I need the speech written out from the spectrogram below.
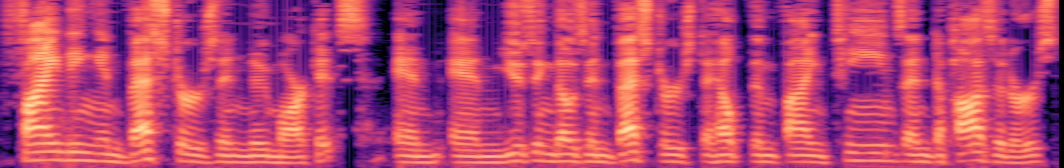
finding investors in new markets and and using those investors to help them find teams and depositors.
